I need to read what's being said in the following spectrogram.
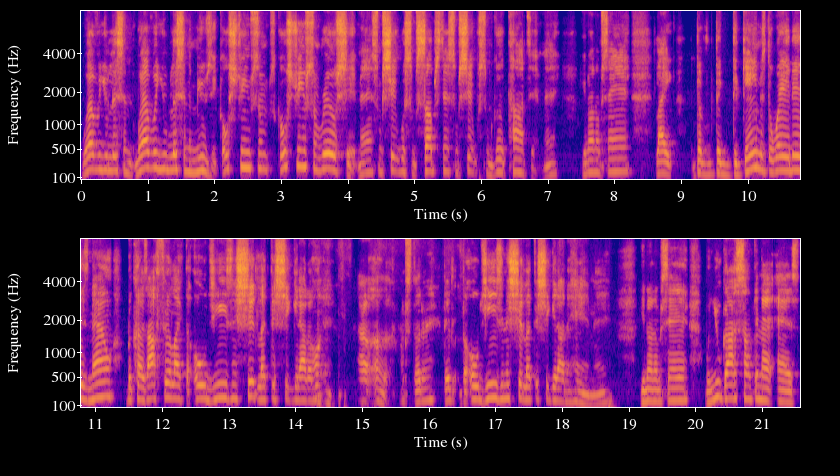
Wherever you listen, wherever you listen to music, go stream some go stream some real shit, man. Some shit with some substance, some shit with some good content, man. You know what I'm saying? Like the, the the game is the way it is now because I feel like the OGs and shit let this shit get out of hand. Uh, uh, I'm stuttering. They, the OGs and this shit let this shit get out of hand, man. You know what I'm saying? When you got something that as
